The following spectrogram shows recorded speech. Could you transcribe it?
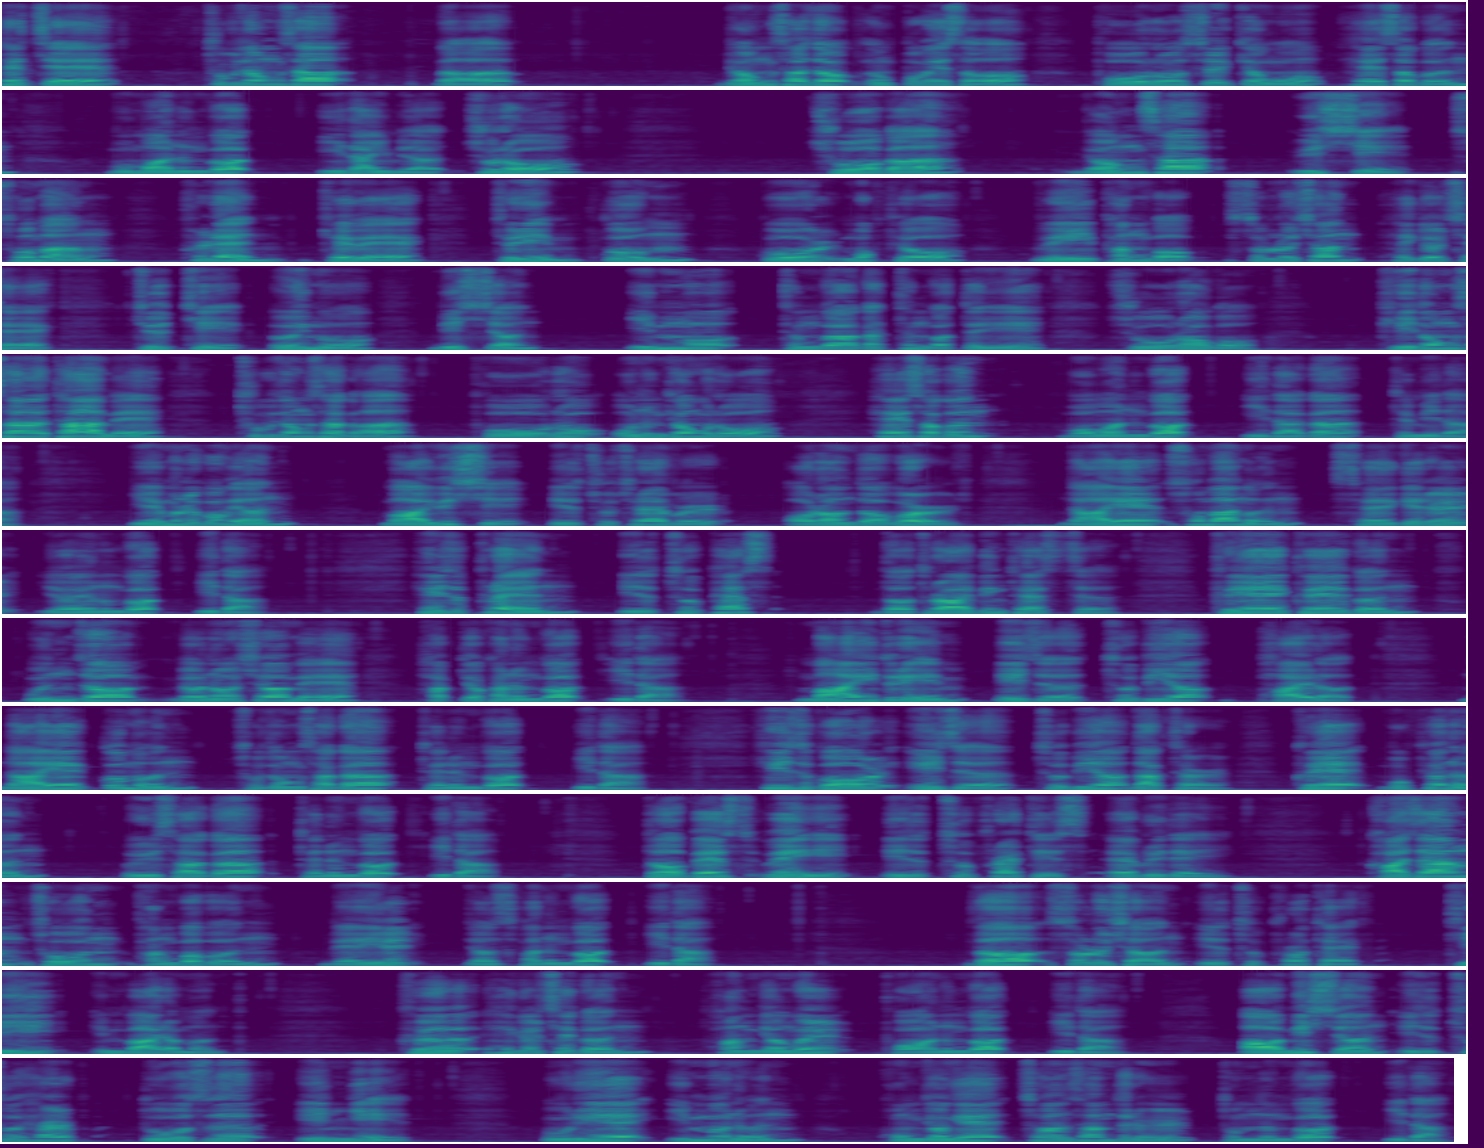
셋째, 투부정사가 명사적 용법에서 보로 쓸 경우 해석은 뭐뭐하는 것이다입니다. 주로 주어가 명사, 위시, 소망, 플랜, 계획, 드림, 꿈, 골, 목표, 웨이, 방법, 솔루션, 해결책, 듀티, 의무, 미션, 임무 등과 같은 것들이 주어로고 비동사 다음에 투부정사가 보로 오는 경우로 해석은 뭐뭐한 것이다가 됩니다. 예문을 보면 My wish is to travel around the world. 나의 소망은 세계를 여행하는 것이다. His plan is to pass the driving test. 그의 계획은 운전 면허 시험에 합격하는 것이다. My dream is to be a pilot. 나의 꿈은 조종사가 되는 것이다. His goal is to be a doctor. 그의 목표는 의사가 되는 것이다. The best way is to practice every day. 가장 좋은 방법은 매일 연습하는 것이다. The solution is to protect the environment. 그 해결책은 환경을 보호하는 것이다. Our mission is to help those in need. 우리의 임무는 처한 사람들을 돕는 것이다.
